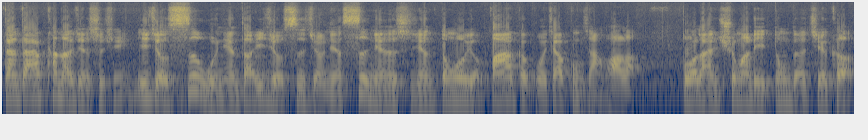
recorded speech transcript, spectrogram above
但大家看到一件事情：一九四五年到一九四九年四年的时间，东欧有八个国家共产化了，波兰、匈牙利、东德、捷克、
